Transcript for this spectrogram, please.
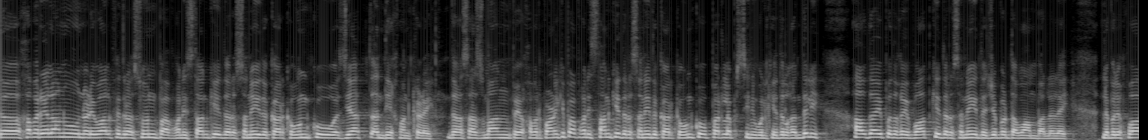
د خبريالانو نړیوال فدراسیون په افغانستان کې د رسنۍ د کارکونکو وضعیت اندېښمن کړي د سازمان په خبرپاڼه کې په افغانستان کې د رسنۍ د کارکونکو پر لپسې نیول کېدل غندلي او دای په دغه باد کې د رسنۍ د جبر دوام بللی لبل خو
